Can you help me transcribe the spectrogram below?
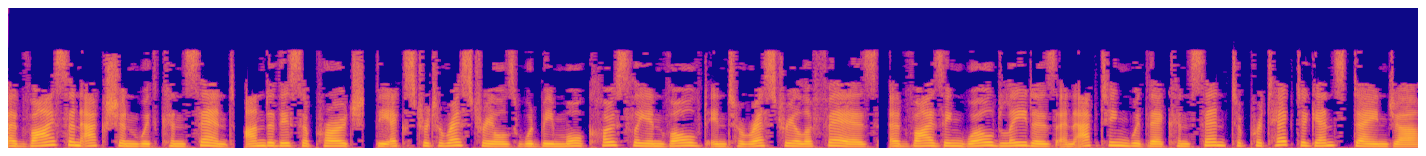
Advice and action with consent. Under this approach, the extraterrestrials would be more closely involved in terrestrial affairs, advising world leaders and acting with their consent to protect against danger.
